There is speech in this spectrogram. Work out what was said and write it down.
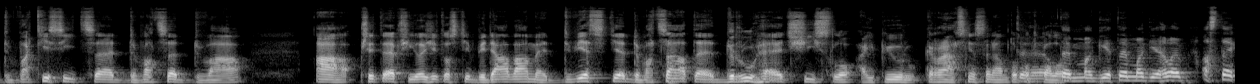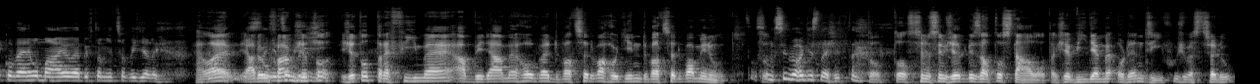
2022 a při té příležitosti vydáváme 222. číslo iPuru. Krásně se nám to, to potkalo. To je magie, to je magie. Hele, Aztékové nebo Májové by v tom něco viděli. Hele, já doufám, že to, že to trefíme a vydáme ho ve 22 hodin 22 minut. To, to se musíme hodně snažit. To, to si myslím, že by za to stálo, takže výjdeme o den dřív, už ve středu.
